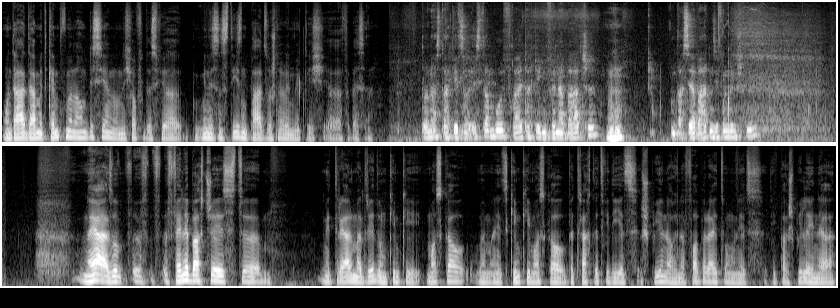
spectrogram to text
Und da, damit kämpfen wir noch ein bisschen und ich hoffe, dass wir mindestens diesen Part so schnell wie möglich äh, verbessern. Donnerstag geht es nach Istanbul, Freitag gegen Fenerbahce. Mhm. Was erwarten Sie von dem Spiel? Naja, also Fenerbahce ist äh, mit Real Madrid und Kimki Moskau, wenn man jetzt Kimki Moskau betrachtet, wie die jetzt spielen, auch in der Vorbereitung und jetzt die paar Spiele in der,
